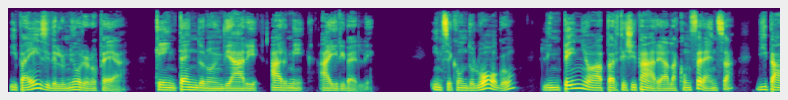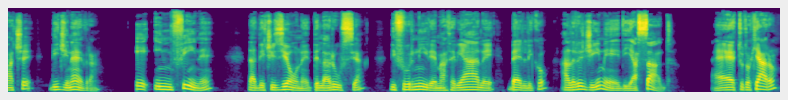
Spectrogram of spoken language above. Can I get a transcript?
i paesi dell'Unione Europea che intendono inviare armi ai ribelli. In secondo luogo, l'impegno a partecipare alla conferenza di pace di Ginevra e infine la decisione della Russia di fornire materiale bellico al regime di Assad. È tutto chiaro?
